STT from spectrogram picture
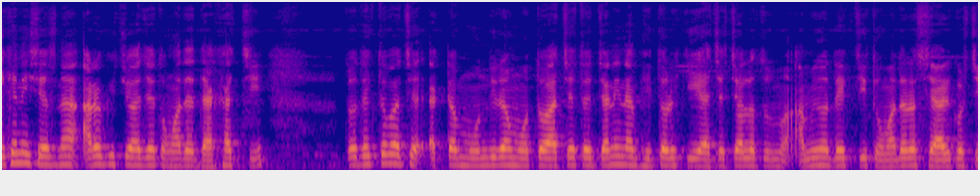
এখানেই শেষ না, আরও কিছু আছে তোমাদের দেখাচ্ছি। তো দেখতে পাচ্ছ, একটা মন্দিরের মতো আছে, তো জানি না ভিতরে কি আছে। চলো তুমি, আমিও দেখছি, তোমাদেরও শেয়ার করছি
